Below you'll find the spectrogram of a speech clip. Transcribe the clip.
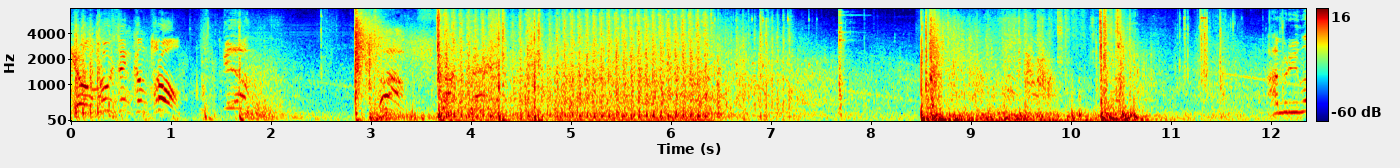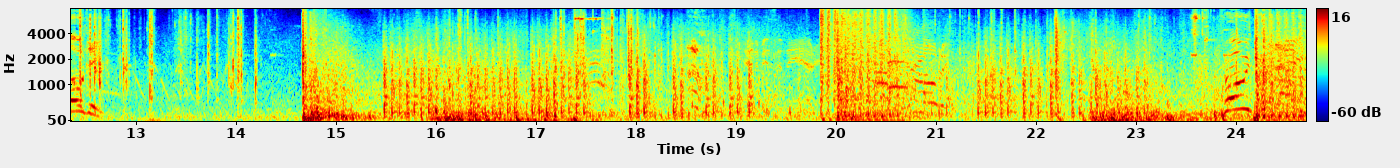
You're losing control. I'm reloading. Enemies in the area. Reloading. Throwing grenade!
